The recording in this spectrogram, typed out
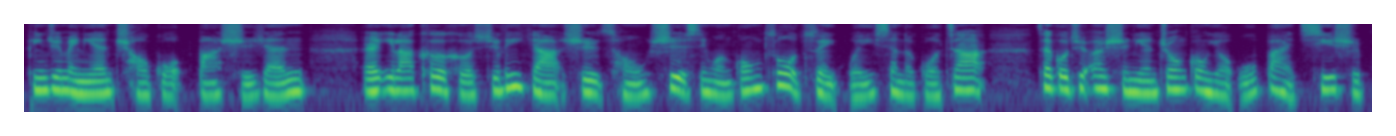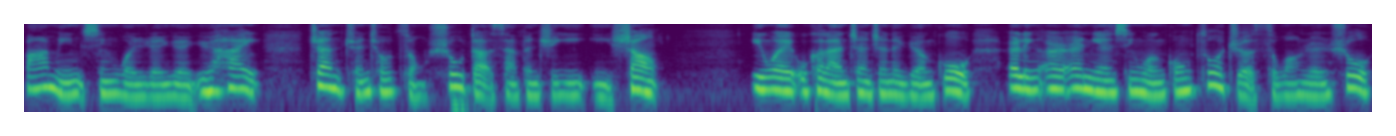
平均每年超过八十人。而伊拉克和叙利亚是从事新闻工作最危险的国家，在过去二十年中，共有五百七十八名新闻人员遇害，占全球总数的三分之一以上。因为乌克兰战争的缘故，二零二二年新闻工作者死亡人数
